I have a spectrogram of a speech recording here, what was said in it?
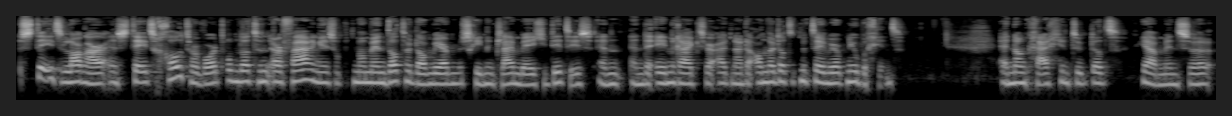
steeds langer en steeds groter wordt, omdat hun ervaring is op het moment dat er dan weer misschien een klein beetje dit is en, en de een reikt weer uit naar de ander, dat het meteen weer opnieuw begint. En dan krijg je natuurlijk dat ja, mensen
